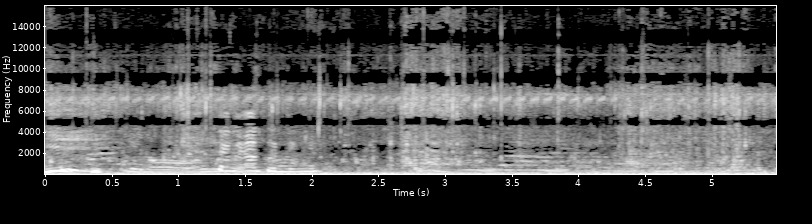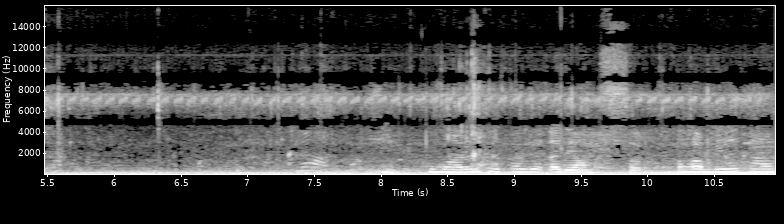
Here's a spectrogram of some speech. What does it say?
Ih, tengok kuningnya. Kemarin saya lihat ada yang besar. Pengambil kan.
